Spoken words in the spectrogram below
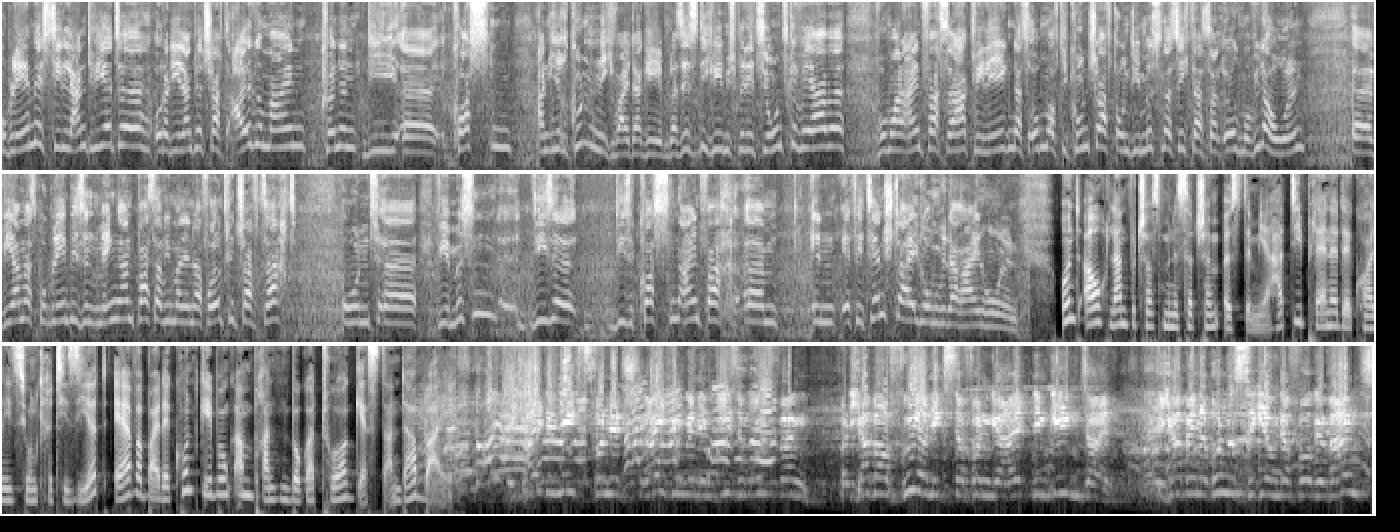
Problem ist, die Landwirte oder die Landwirtschaft allgemein können die äh, Kosten an ihre Kunden nicht weitergeben. Das ist nicht wie im Speditionsgewerbe, wo man einfach sagt, wir legen das um auf die Kundschaft und die müssen das sich das dann irgendwo wiederholen. Äh, wir haben das Problem, wir sind Mengenanpasser, wie man in der Volkswirtschaft sagt. Und äh, wir müssen äh, diese, diese Kosten einfach ähm, in Effizienzsteigerung wieder reinholen. Und auch Landwirtschaftsminister Cem Özdemir hat die Pläne der Koalition kritisiert. Er war bei der Kundgebung am Brandenburger Tor gestern dabei. Nichts von den Streichungen in diesem Umfang und ich habe auch früher nichts davon gehalten. Im Gegenteil. Ich habe in der Bundesregierung davor gewarnt,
